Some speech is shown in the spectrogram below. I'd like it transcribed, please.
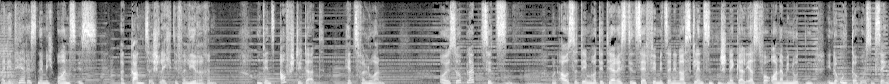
Weil die Teres nämlich eins ist, eine ganz schlechte Verliererin. Und wenn's aufsteht hat, hätt's verloren. Also bleibt sitzen. Und außerdem hat die den Seffi mit seinen nassglänzenden Schneckerl erst vor einer Minute in der Unterhosen gesehen.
